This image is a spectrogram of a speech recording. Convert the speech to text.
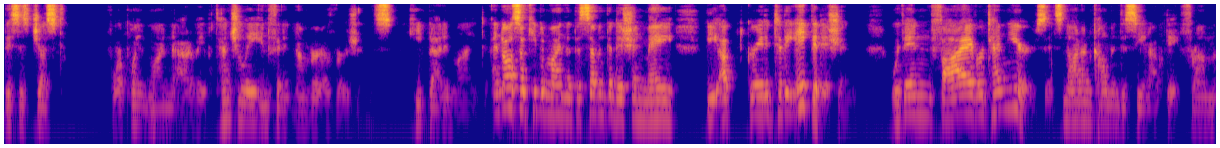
This is just 4.1 out of a potentially infinite number of versions. Keep that in mind. And also keep in mind that the 7th edition may be upgraded to the 8th edition within five or ten years. It's not uncommon to see an update from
